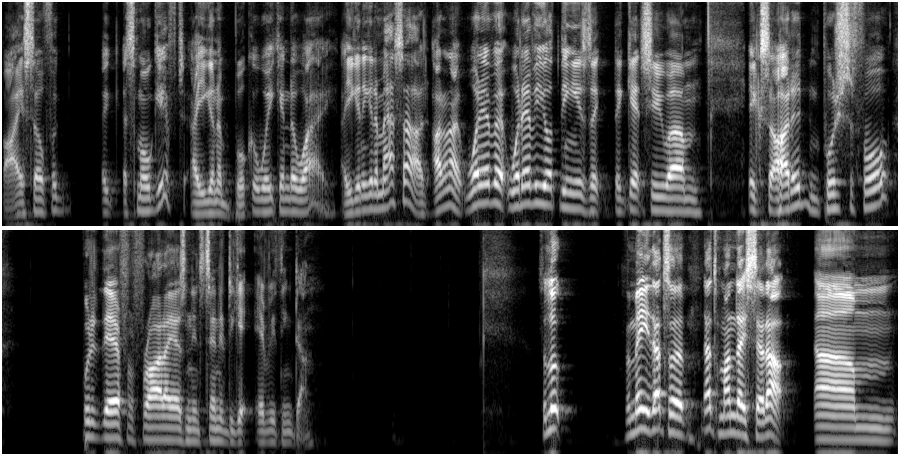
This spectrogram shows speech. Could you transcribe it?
buy yourself a, a, a small gift? Are you going to book a weekend away? Are you going to get a massage? I don't know. Whatever whatever your thing is that, that gets you um, excited and pushes for, put it there for Friday as an incentive to get everything done. So look, for me, that's a that's Monday set up. Um,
